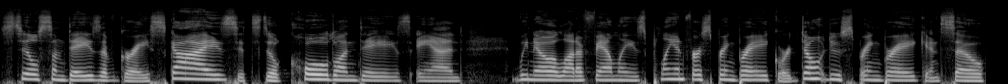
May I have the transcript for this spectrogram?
still some days of gray skies. It's still cold on days. And we know a lot of families plan for spring break or don't do spring break. And so,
